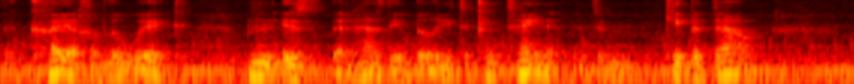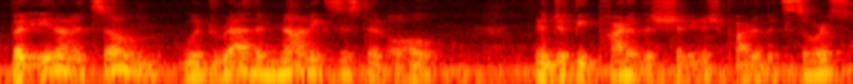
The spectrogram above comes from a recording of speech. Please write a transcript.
The kayach of the wick is that has the ability to contain it and to keep it down. But it on its own would rather not exist at all and just be part of the shadish, part of its source,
